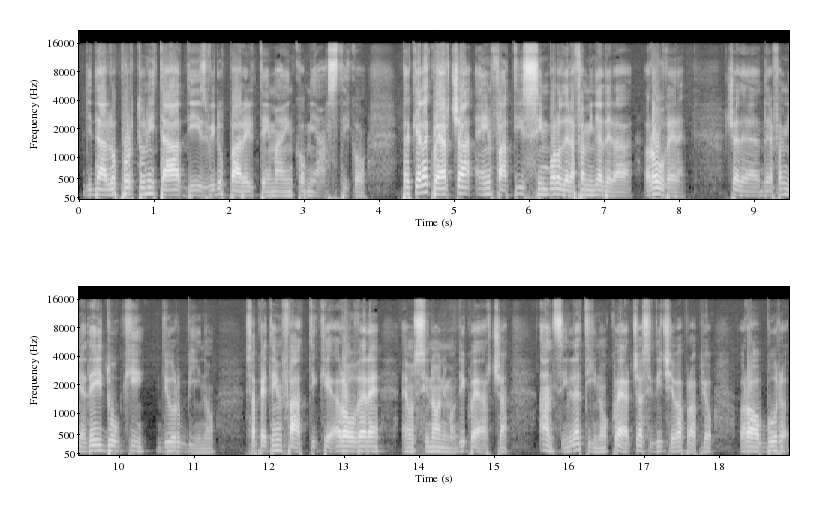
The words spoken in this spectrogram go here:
gli dà l'opportunità di sviluppare il tema encomiastico, perché la quercia è infatti il simbolo della famiglia della Rovere, cioè della, della famiglia dei duchi di Urbino. Sapete infatti che Rovere è un sinonimo di quercia, anzi in latino quercia si diceva proprio robur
